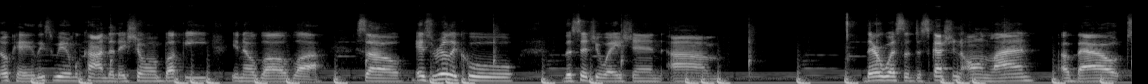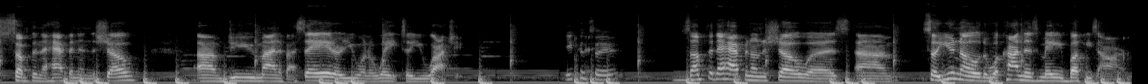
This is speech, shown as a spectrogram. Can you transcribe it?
okay, at least we in Wakanda. They showing Bucky, you know, blah blah blah." So it's really cool the situation. Um, there was a discussion online about something that happened in the show. Um, do you mind if I say it, or you want to wait till you watch it? You can say it. Something that happened on the show was, um, so you know, the Wakandans made Bucky's arm,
